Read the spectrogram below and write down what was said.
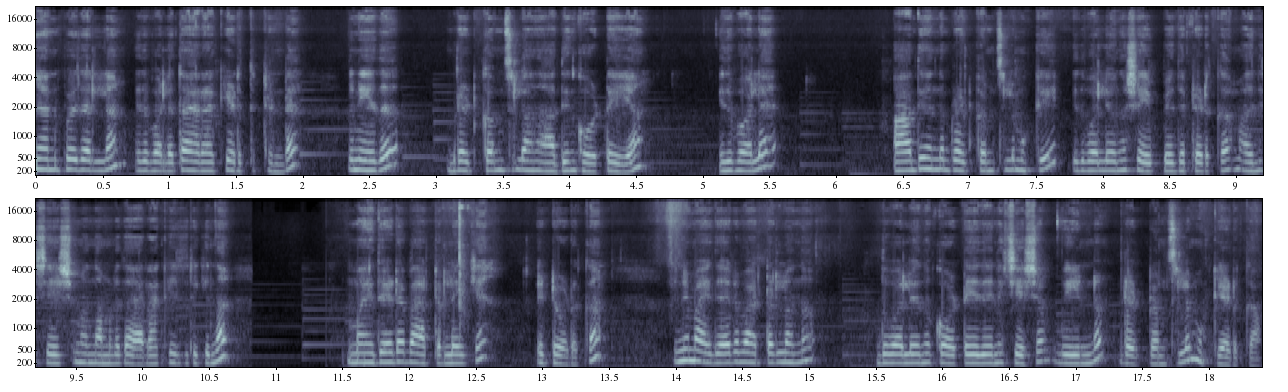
ഞാനിപ്പോൾ ഇതെല്ലാം ഇതുപോലെ തയ്യാറാക്കി എടുത്തിട്ടുണ്ട്. ഇനി ഇത് ബ്രെഡ് കംസിലൊന്ന് ആദ്യം കോട്ട് ചെയ്യാം. ഇതുപോലെ ആദ്യം ഒന്ന് ബ്രെഡ് ക്രംസിൽ മുക്കി ഇതുപോലെ ഒന്ന് ഷേപ്പ് ചെയ്തിട്ട് എടുക്കാം അതിനുശേഷം നമ്മൾ തയ്യാറാക്കി വെച്ചിരിക്കുന്ന മൈദയുടെ ബാറ്ററിലേക്ക് ഇട്ട് കൊടുക്കാം. ഇനി മൈദയുടെ ബാറ്ററിലൊന്ന് ഇതുപോലെ ഒന്ന് കോട്ട് ചെയ്തതിന് ശേഷം വീണ്ടും ബ്രെഡ് ക്രംസിൽ മുക്കിയെടുക്കാം.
